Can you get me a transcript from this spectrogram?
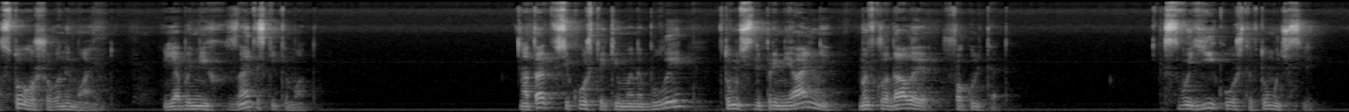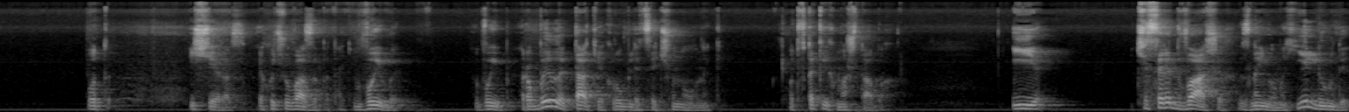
з того, що вони мають. Я би міг, знаєте, скільки мати? А так, всі кошти, які в мене були, в тому числі преміальні, ми вкладали в факультет. Свої кошти в тому числі. От іще раз, я хочу вас запитати: ви би, ви б робили так, як роблять це чиновники? От в таких масштабах. І чи серед ваших знайомих є люди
